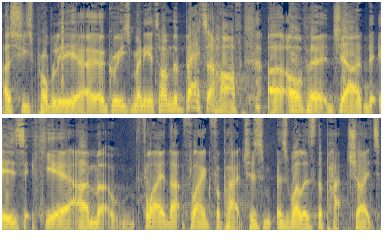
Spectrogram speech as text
as she's probably uh, agrees many a time, the better half of her, Jan, is here um, flying that flag for Patch as, well as the Patchites.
